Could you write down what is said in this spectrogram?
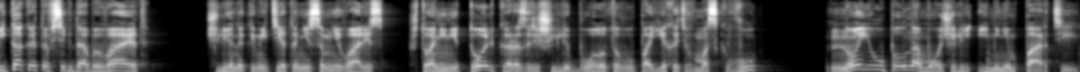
И как это всегда бывает, члены комитета не сомневались, что они не только разрешили Болотову поехать в Москву, но и уполномочили именем партии.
